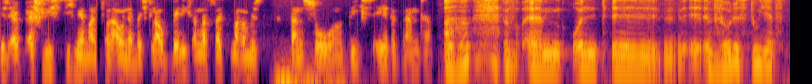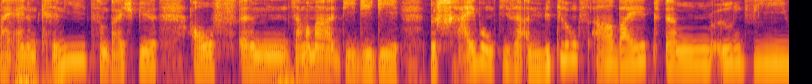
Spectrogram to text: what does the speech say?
das erschließt sich mir manchmal auch nicht. Aber ich glaube, wenn ich es anders festmachen müsste, dann so, wie ich es eben genannt habe. Aha. Ähm, und äh, würdest du jetzt bei einem Krimi zum Beispiel auf, ähm, sagen wir mal, die, die, die Beschreibung dieser Ermittlungsarbeit ähm, irgendwie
